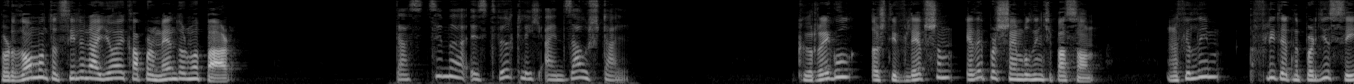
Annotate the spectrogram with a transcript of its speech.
për dhomën të cilën ajo e ka përmendur më parë. Das Zimmer ist wirklich ein Saustall. Ky rregull është i vlefshëm edhe për shembullin që pason. Në fillim flitet në përgjithësi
